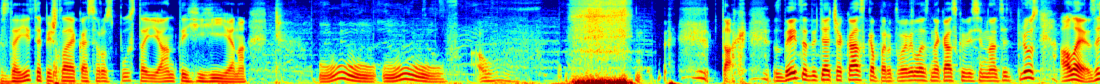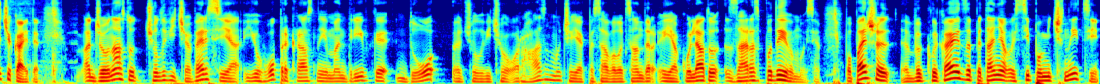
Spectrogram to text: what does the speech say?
Здається, пішла якась розпуста і антигігієна. Уф. Так, здається, дитяча казка перетворилась на казку 18, але зачекайте. Адже у нас тут чоловіча версія його прекрасної мандрівки до е, чоловічого оргазму, чи як писав Олександр Якуляту, зараз подивимося. По-перше, викликають запитання ось ці помічниці,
